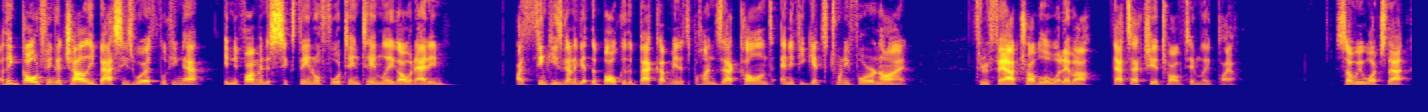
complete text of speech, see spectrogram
I think Goldfinger Charlie Bassey's worth looking at. And if I'm in a 16 or 14 team league, I would add him. I think he's going to get the bulk of the backup minutes behind Zach Collins. And if he gets 24 a night through foul trouble or whatever, that's actually a 12 team league player. So we watch that.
